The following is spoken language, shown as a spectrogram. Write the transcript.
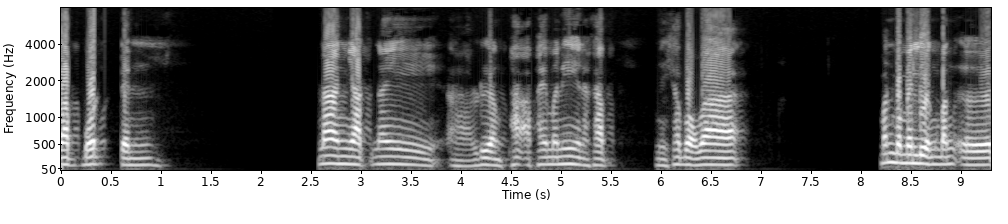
รับบทเป็นนางยักษ์ในเรื่องพระอภัยมณีนะครับ นี่เขาบอกว่า มันบ่เป็นเรื่องบังเอิญ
